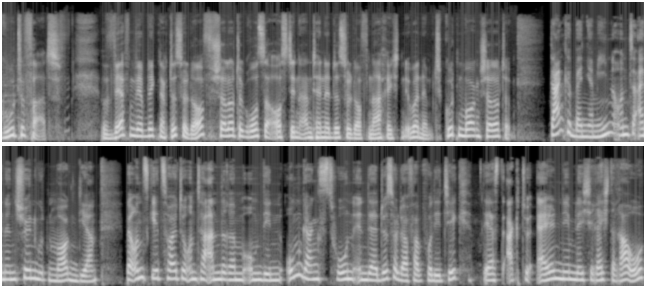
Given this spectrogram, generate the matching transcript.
Gute Fahrt. Werfen wir Blick nach Düsseldorf. Charlotte Große aus den Antenne Düsseldorf Nachrichten übernimmt. Guten Morgen, Charlotte. Danke, Benjamin, und einen schönen guten Morgen dir. Bei uns geht es heute unter anderem um den Umgangston in der Düsseldorfer Politik. Der ist aktuell nämlich recht rau,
